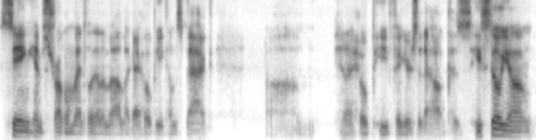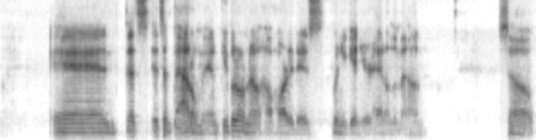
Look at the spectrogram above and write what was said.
seeing him struggle mentally on the mound, like I hope he comes back, um, and I hope he figures it out because he's still young, and that's it's a battle, man. People don't know how hard it is when you get in your head on the mound. So,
